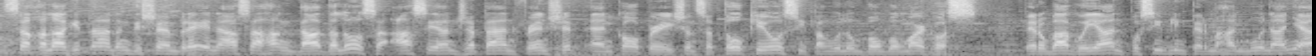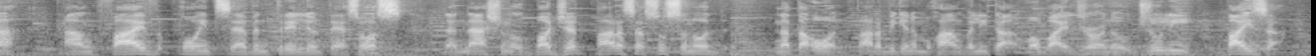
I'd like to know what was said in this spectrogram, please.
Sa kalagitnaan ng Disyembre, inaasahang dadalo sa ASEAN-Japan Friendship and Cooperation sa Tokyo si Pangulong Bongbong Marcos. Pero bago yan, posibleng permahan muna niya ang 5.7 trillion pesos na national budget para sa susunod na taon. Para bigyan ng mukha ang balita, Mobile Journal Julie Baiza.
